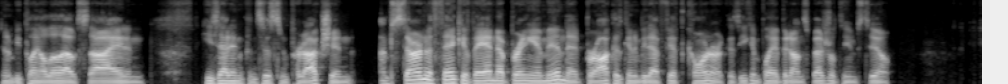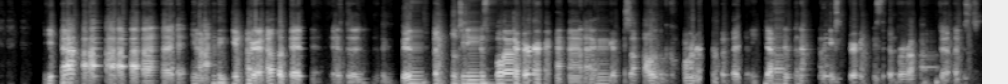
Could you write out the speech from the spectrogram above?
going to be playing a little outside, and he's had inconsistent production. I'm starting to think if they end up bringing him in, that Brock is going to be that fifth corner because he can play a bit on special teams too. Yeah, uh, you know, I think DeAndre Elliott is a, good special teams player, and I think a solid corner, but he definitely doesn't have the experience that Brock does.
